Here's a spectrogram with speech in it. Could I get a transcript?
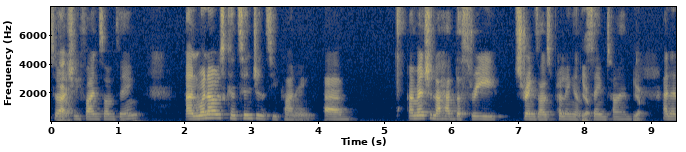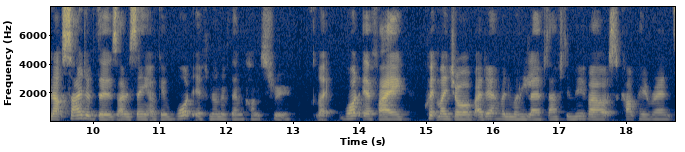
to Yeah. actually find something. And when I was contingency planning, um, I mentioned I had the three strings I was pulling at Yep. the same time. Yep. And then outside of those, I was saying, okay, what if none of them comes through? Like, what if I quit my job? I don't have any money left. I have to move out. Can't pay rent.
